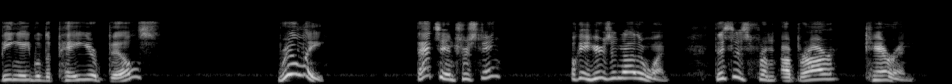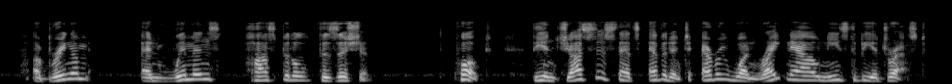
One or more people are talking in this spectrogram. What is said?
being able to pay your bills? Really? That's interesting. Okay, here's another one. This is from Abraar Karan, a Brigham and Women's Hospital physician. Quote, the injustice that's evident to everyone right now needs to be addressed.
